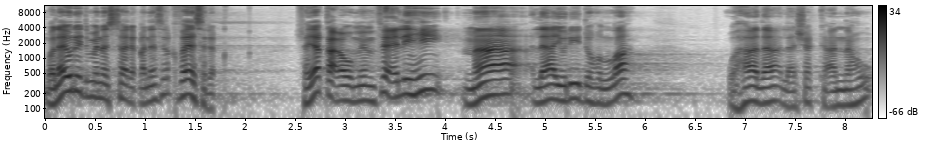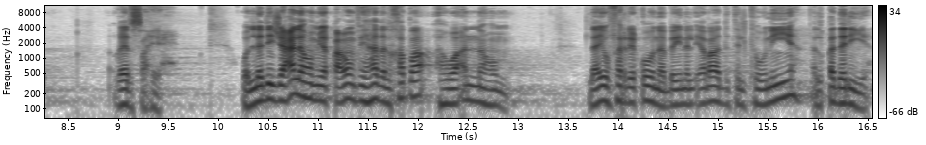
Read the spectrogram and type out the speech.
ولا يريد من السارق أن يسرق فيسرق. فيقع من فعله ما لا يريده الله وهذا لا شك أنه غير صحيح. والذي جعلهم يقعون في هذا الخطأ هو أنهم لا يفرقون بين الإرادة الكونية القدرية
